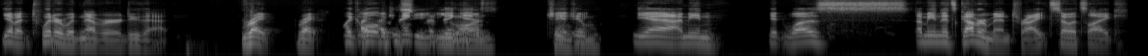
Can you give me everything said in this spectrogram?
yeah, but Twitter would never do that. Right, right. Like, I- well, I the can thing- see Elon is- Changing. Yeah, I mean, it was. I mean, it's government, right? So it's like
